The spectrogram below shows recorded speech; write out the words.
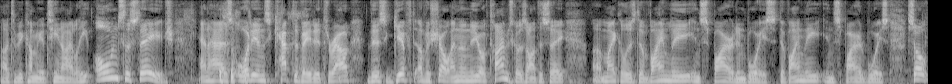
Uh, Uh, to becoming a teen idol. He owns the stage and has audience captivated throughout this gift of a show. And the New York Times goes on to say uh, Michael is divinely inspired in voice, divinely inspired voice. So,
